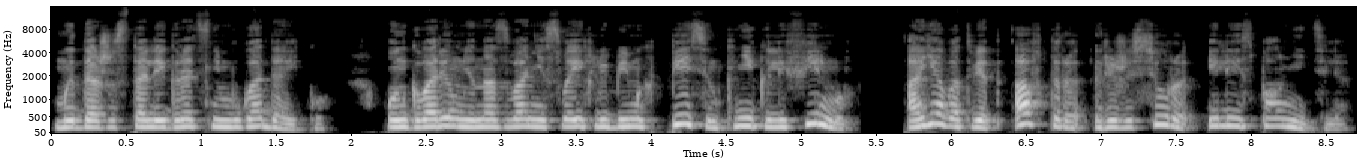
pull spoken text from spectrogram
Мы даже стали играть с ним в угадайку. Он говорил мне названия своих любимых песен, книг или фильмов, а я в ответ автора, режиссера или исполнителя.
